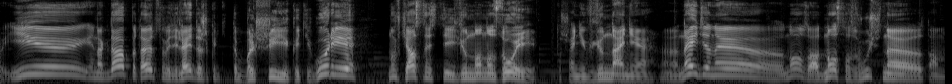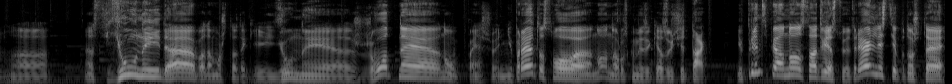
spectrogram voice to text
и иногда пытаются выделять даже какие-то большие категории, ну, в частности, юнонозои, потому что они в Юнане э, найдены, но заодно созвучно там с юной, да, потому что такие юные животные, ну, понятно, что не про это слово, но на русском языке звучит так. И, в принципе, оно соответствует реальности, потому что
